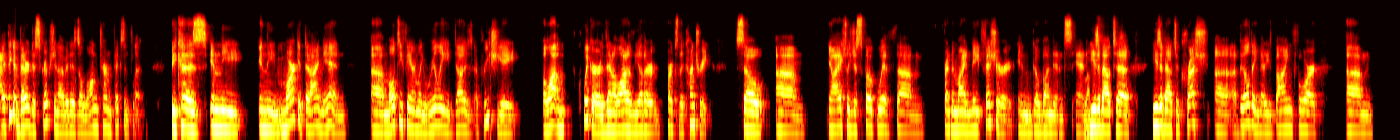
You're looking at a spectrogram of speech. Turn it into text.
I think a better description of it is a long-term fix and flip because in the in the market that I'm in, uh, multifamily really does appreciate a lot quicker than a lot of the other parts of the country. So, um, you know, I actually just spoke with um, a friend of mine, Nate Fisher in GoBundance, and Love he's it. about to he's about to crush uh, a building that he's buying for um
